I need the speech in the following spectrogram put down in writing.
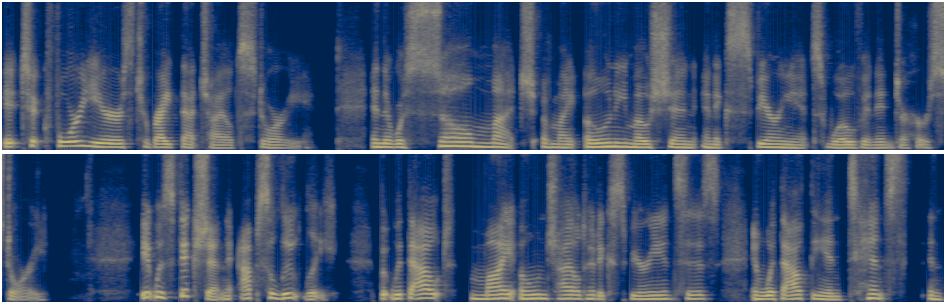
It took four years to write that child's story. And there was so much of my own emotion and experience woven into her story. It was fiction, absolutely. But without my own childhood experiences and without the intense and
